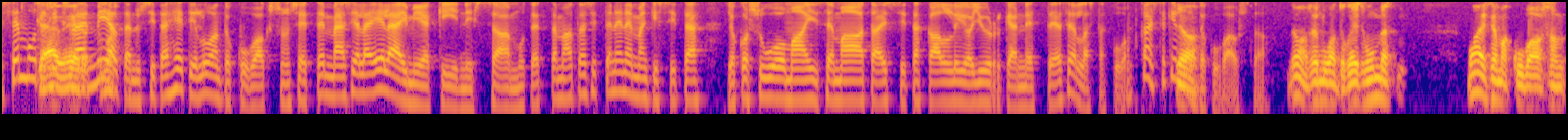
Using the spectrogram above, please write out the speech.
Se muuten, Käy miksi mä en mieltänyt sitä heti luontokuvauksessa, on se, että en mä siellä eläimiä kiinni saa, mutta että mä otan sitten enemmänkin sitä joko suomaisemaa tai sitä kalliojyrkännettä ja sellaista kuvaa. Mutta kai sekin Joo. luontokuvausta on. No se luontokuvaus. Mun mielestä maisemakuvaus on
